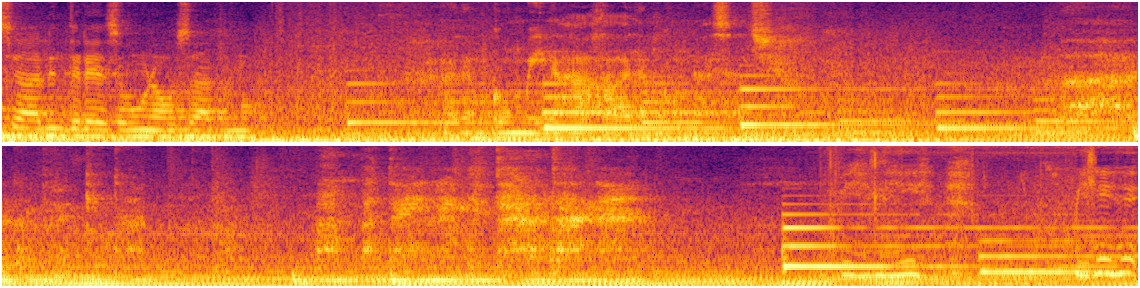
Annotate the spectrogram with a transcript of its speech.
si Aling Teresa muna kausapin mo. Alam kong may nakakaalam kung nasan siya. Mahanap rin kita. Papatayin na kita, Adana. Billy, Billy,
